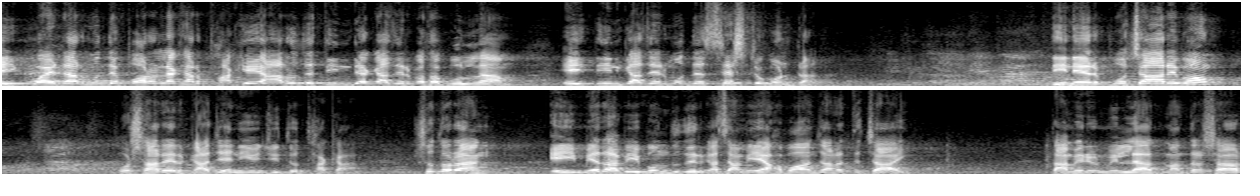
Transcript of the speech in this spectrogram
এই কয়টার মধ্যে পড়ালেখার ফাঁকে আরও যে তিনটা কাজের কথা বললাম, এই তিন কাজের মধ্যে শ্রেষ্ঠ কোনটা? দিনের প্রচার এবং প্রসারের কাজে নিয়োজিত থাকা। সুতরাং এই মেধাবী বন্ধুদের কাছে আমি আহ্বান জানাতে চাই, তামিরুল মিল্লাত মাদ্রাসার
